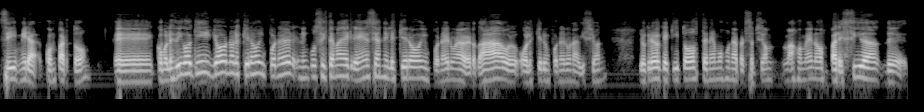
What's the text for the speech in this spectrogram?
Sí, mira, comparto. Eh, como les digo aquí, yo no les quiero imponer ningún sistema de creencias, ni les quiero imponer una verdad o, o les quiero imponer una visión. Yo creo que aquí todos tenemos una percepción más o menos parecida de,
